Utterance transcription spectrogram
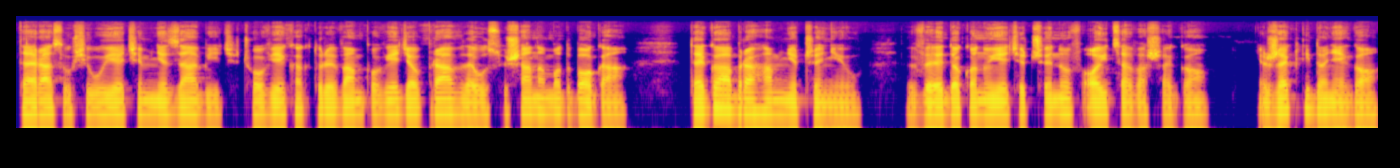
Teraz usiłujecie mnie zabić, człowieka, który wam powiedział prawdę usłyszaną od Boga. Tego Abraham nie czynił. Wy dokonujecie czynów ojca waszego. Rzekli do niego:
